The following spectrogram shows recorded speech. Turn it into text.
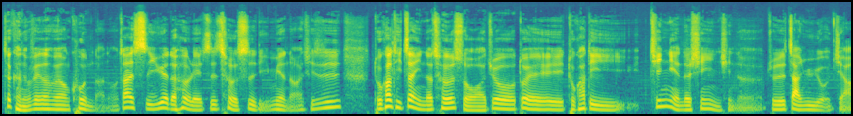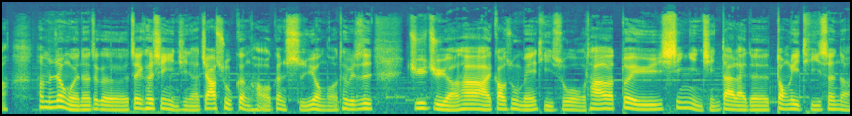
这可能非常非常困难哦。在十一月的赫雷兹测试里面呢、啊，其实杜卡迪阵营的车手啊，就对杜卡迪今年的新引擎呢，就是赞誉有加。他们认为呢，这个这颗新引擎啊，加速更好、更实用哦。特别是 Gigi 啊，他还告诉媒体说，他对于新引擎带来的动力提升啊。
